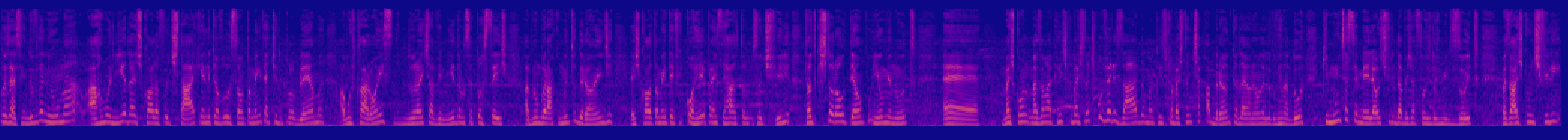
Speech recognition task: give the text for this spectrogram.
Pois é, sem dúvida nenhuma, a harmonia da escola foi destaque, ainda que a evolução também tenha tido problema. Alguns clarões durante a avenida, no setor 6, abriu um buraco muito grande. E a escola também teve que correr para encerrar o seu desfile, tanto que estourou o tempo em um minuto. É, mas, mas é uma crítica bastante pulverizada, uma crítica bastante chapa branca da União do Governador, que muito se assemelha ao desfile da Beija-Flor de 2018. Mas eu acho que um desfile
